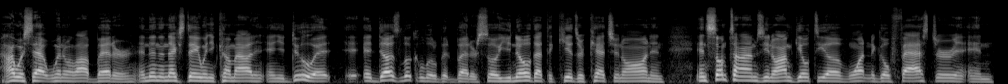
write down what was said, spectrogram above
I wish that went a lot better. And then the next day when you come out and, and you do it, it, it, does look a little bit better. So you know that the kids are catching on. And, and sometimes, you know, I'm guilty of wanting to go faster and, and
